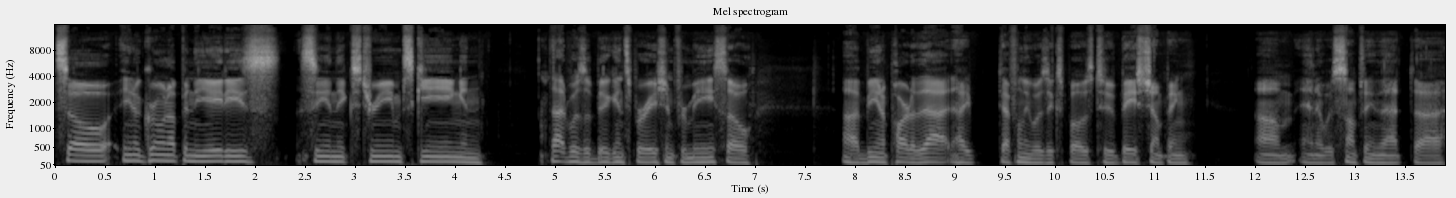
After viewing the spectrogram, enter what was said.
so, you know, growing up in the 80s, seeing the extreme skiing, and that was a big inspiration for me. So, uh, being a part of that, I definitely was exposed to base jumping. Um, and it was something that uh,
